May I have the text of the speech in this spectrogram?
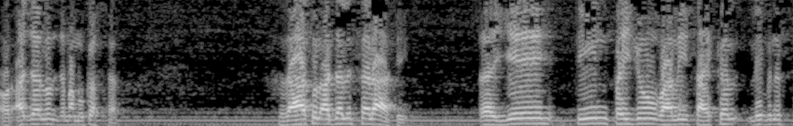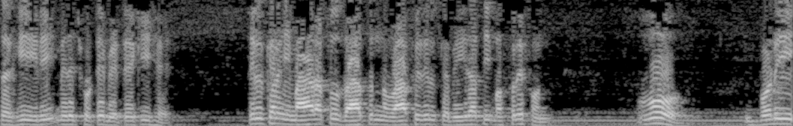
اور اجل جمع مکسر۔ ذات الاجل الثلاثی یہ تین پہیوں والی سائیکل لبن صغیری میرے چھوٹے بیٹے کی ہے۔ تلکر عمارت ذات النوافذ الکبیرتی مصرف۔ وہ بڑی،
